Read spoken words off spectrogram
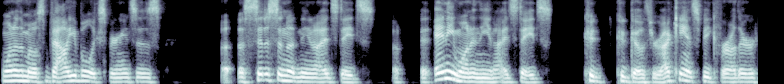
one of the most valuable experiences a, a citizen in the United States, uh, anyone in the United States could could go through. I can't speak for other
